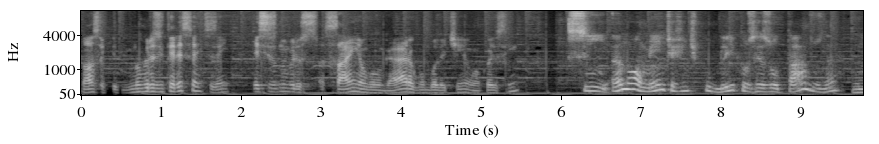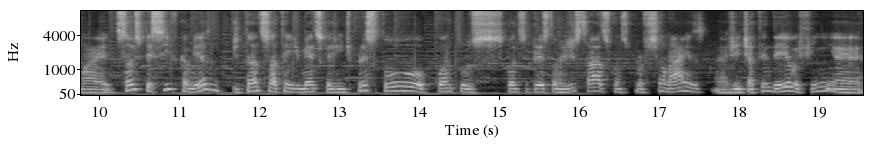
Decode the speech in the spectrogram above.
Nossa, que números interessantes, hein? Esses números saem em algum lugar, algum boletim, alguma coisa assim? Sim, anualmente a gente publica os resultados, né? Numa edição específica mesmo, de tantos atendimentos que a gente prestou, quantos, quantos empresas estão registrados, quantos profissionais a gente atendeu, enfim, é,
